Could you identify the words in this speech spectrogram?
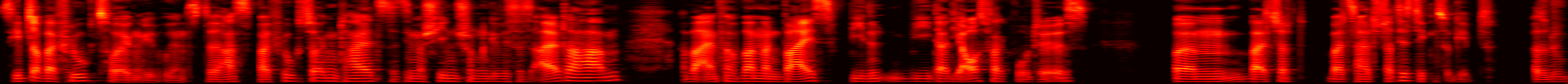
es gibt auch bei Flugzeugen übrigens. Du hast bei Flugzeugen teils, dass die Maschinen schon ein gewisses Alter haben, aber einfach, weil man weiß, wie, wie da die Ausfallquote ist, ähm, es weil es halt Statistiken zu gibt. Also du,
